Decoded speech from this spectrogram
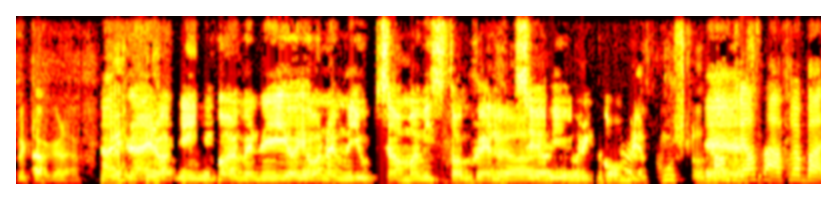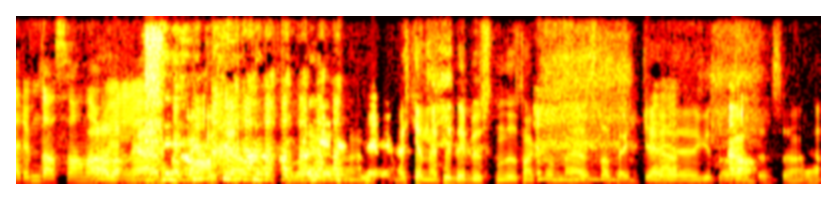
Beklager det. Nej, nej, då, det är ingen fara, men jag, jag har nämligen gjort samma misstag själv, Ja, så jag gör inte om det. Eh, det. Andreas er fra Bærum, da, så han har ja. Jeg kjenner til de bussene du snakket om med Stabæk-gutta. Ja. Så, ja.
